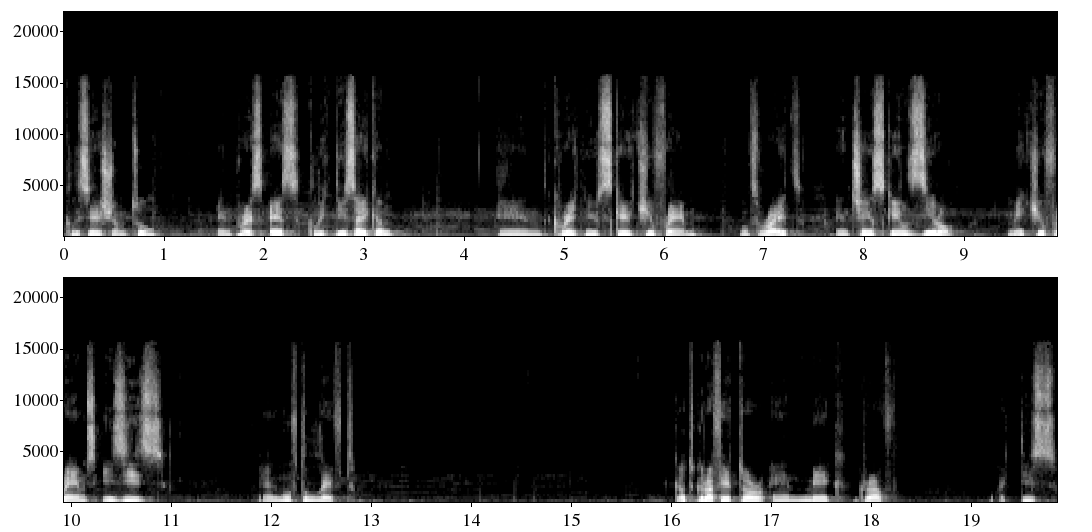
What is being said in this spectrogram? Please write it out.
Clisation tool and press S click this icon and create new scale keyframe. Move to right and change scale 0 make keyframes easy and move to left. Go to graph editor and make graph like this.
